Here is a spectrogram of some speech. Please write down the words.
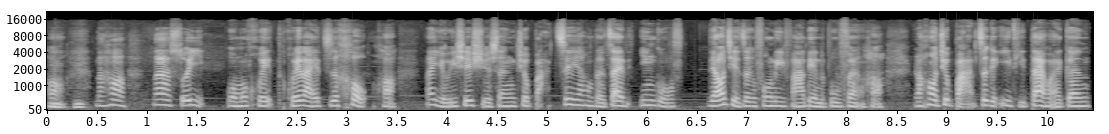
哈，然后那所以我们回回来之后，哈，那有一些学生就把这样的在英国了解这个风力发电的部分，哈，然后就把这个议题带回来跟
